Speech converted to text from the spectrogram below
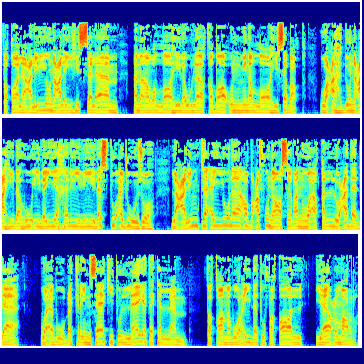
فقال علي عليه السلام أما والله لولا قضاء من الله سبق وعهد عهده إلي خليلي لست أجوزه. لعلمت أينا أضعف ناصرا وأقل عددا. وأبو بكر ساكت لا يتكلم. فقام بريدة فقال يا عمر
